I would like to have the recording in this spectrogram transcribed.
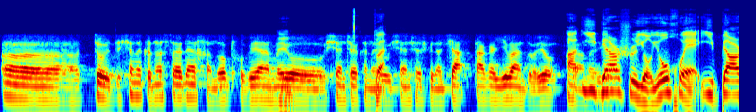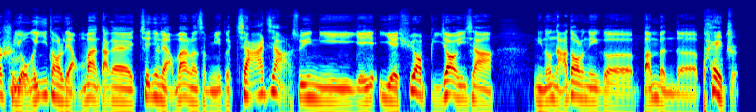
呃，对，现在可能四 S 店很多普遍没有现车，可能有现车可能加大概一万左右啊。一边是有优惠，一边是有个一到两万，大概接近两万了这么一个加价，所以你也也需要比较一下，你能拿到的那个版本的配置。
